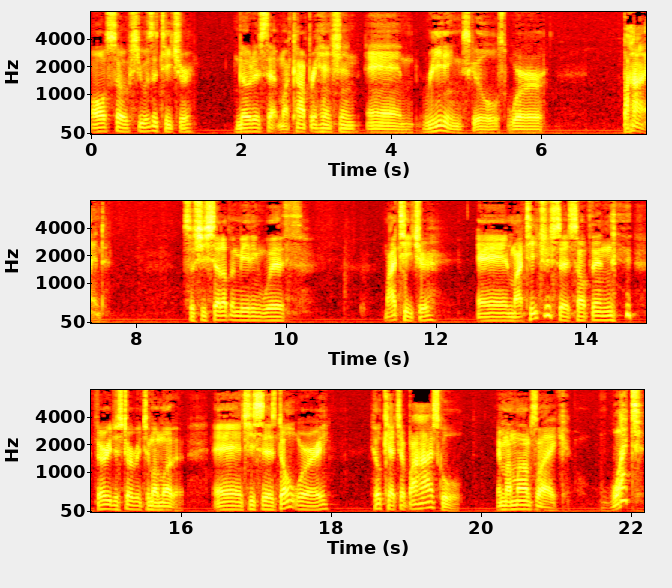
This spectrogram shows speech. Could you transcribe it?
also she was a teacher, noticed that my comprehension and reading skills were behind. So she set up a meeting with my teacher and my teacher said something very disturbing to my mother. And she says, Don't worry, he'll catch up by high school. And my mom's like, What?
